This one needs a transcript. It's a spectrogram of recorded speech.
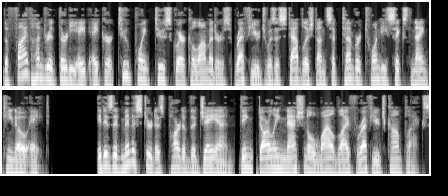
The 538-acre (2.2 square kilometers) refuge was established on September 26, 1908. It is administered as part of the J.N. Ding Darling National Wildlife Refuge Complex.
